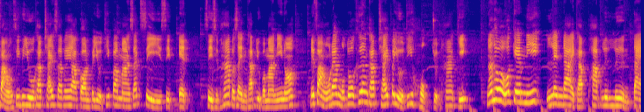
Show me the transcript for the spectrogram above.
ฝั่งของ CPU ครับใช้ทรัพยากรไปอยู่ที่ประมาณสัก 41 45%ครับอยู่ประมาณนี้เนาะในฝั่งของแรมของตัวเครื่องครับใช้ไปอยู่ที่ 6.5 กิกนั่นเท่ากับว่าเกมนี้เล่นได้ครับ ภาพลื่นๆ แต่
